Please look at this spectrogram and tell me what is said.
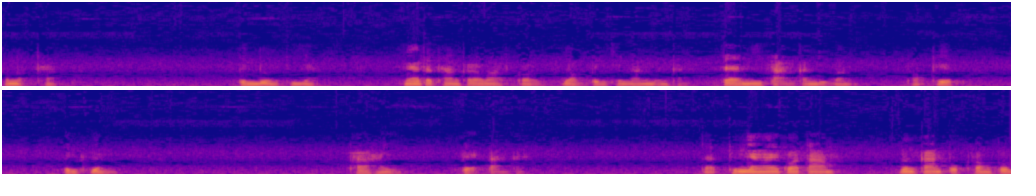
สำหรับพระเป็นเรื่องที่ยากแม้แต่ทางคารวะก็ย่อมเป็นเช่นนั้นเหมือนกัน แต่มีต่างกันอยู่บ้างเพราะเพศเป็นเครื่องพาให้แตกต่างกันจะถึงยังไงก็ตาม เรื่องการปกครองตน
